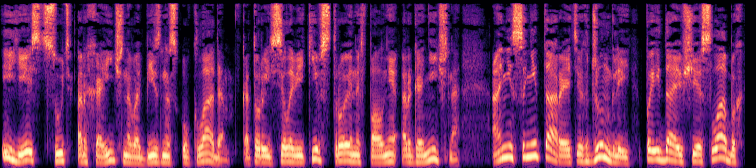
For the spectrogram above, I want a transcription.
и есть суть архаичного бизнес-уклада, в который силовики встроены вполне органично, а не санитары этих джунглей, поедающие слабых,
